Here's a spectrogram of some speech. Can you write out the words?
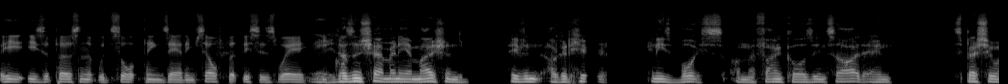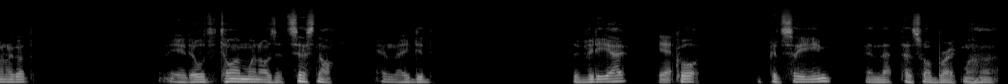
he, he's a person that would sort things out himself. But this is where Yeah, he, he doesn't show many emotions. Even I could hear it in his voice on the phone calls inside, and especially when I got. yeah, there was a time when I was at Cessnock, and they did the video. Yeah. Court could see him, and that that's what broke my heart.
